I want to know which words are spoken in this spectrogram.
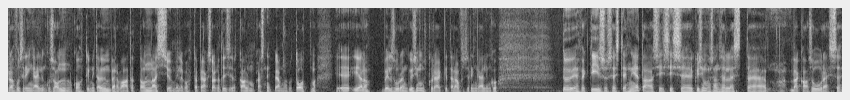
Rahvusringhäälingus on kohti, mida ümber vaadata, on asju, mille kohta peaks väga tõsiselt kaaluma, kas neid peab nagu tootma. ja noh, veel suurem küsimus, kui rääkida Rahvusringhäälingu töö efektiivsusest ja nii edasi, siis küsimus on sellest äh, väga suures äh,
